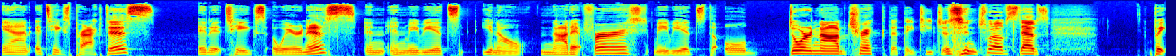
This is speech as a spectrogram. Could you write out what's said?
And it takes practice and it takes awareness and and maybe it's, you know, not at first, maybe it's the old doorknob trick that they teach us in 12 steps. But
